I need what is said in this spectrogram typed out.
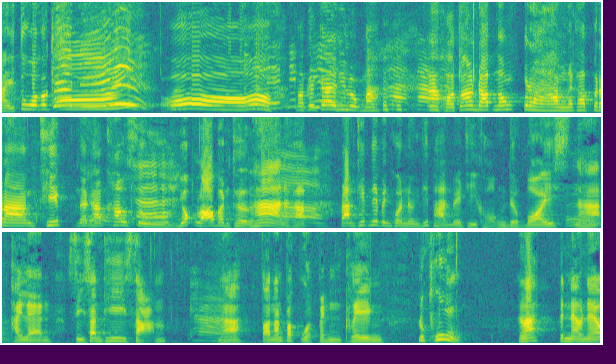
นตัวก็แค่นี้โอ้ตัวเล็กนิดเดียวมาใกล้ๆนี่ลูกมาค่ะค่ะอะขอต้อนรับน้องปรางนะครับ ปรางทิพย์นะครับ เข้าสู่ยกล้อบันเทิง 5 นะครับอ่าปรางทิพย์เนี่ยเป็นคนหนึ่งที่ผ่านเวทีของ The Voice นะฮะไทยแลนด์ซีซั่นที่ค่ะ3นะตอนนั้นประกวดเป็นเพลงลูกทุ่งใช่ไหมเป็นแนวแนว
